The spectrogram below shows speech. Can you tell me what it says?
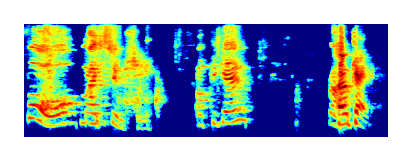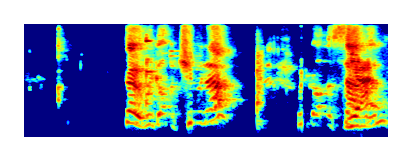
for my sushi. Off you go. Right. Okay. So we've got the tuna, we've got the salmon,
